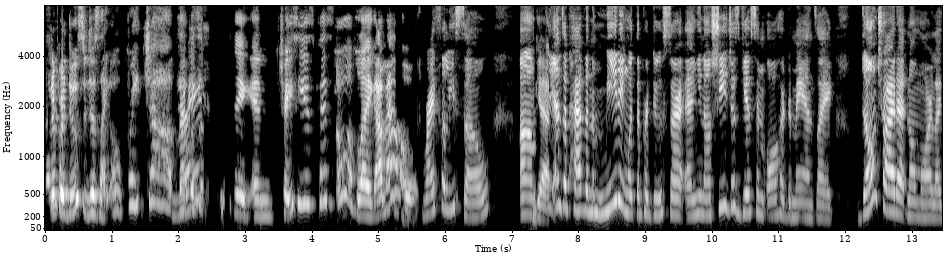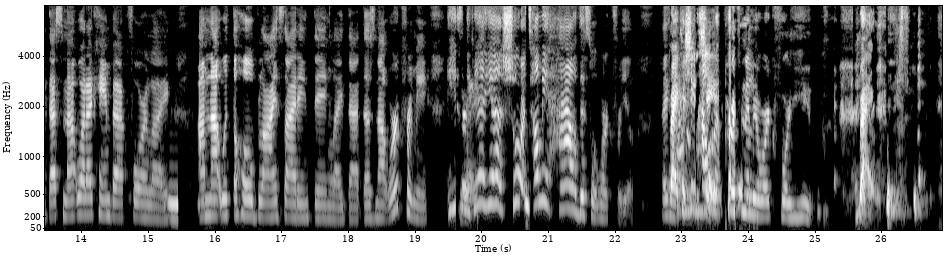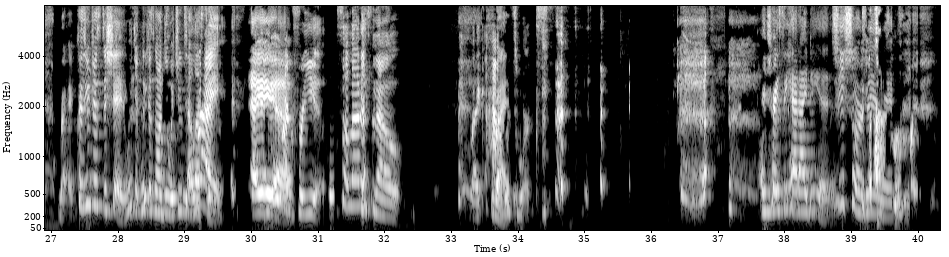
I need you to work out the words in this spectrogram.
And the producer just like, oh, great job. That Right? was amazing. And Tracy is pissed off. Like, I'm out. rightfully so. Um, Yeah. she ends up having a meeting with the producer, and you know, she just gives him all her demands. Like, don't try that no more. Like, that's not what I came back for. Like, I'm not with the whole blindsiding thing. Like, that does not work for me. And he's like, yeah, yeah, sure. Tell me how this will work for you. Like, Right, because she how shit. it personally work for you? Right. right. Because you're just a shit. We just, we just gonna do what you tell us Right. Yeah, yeah, yeah. work for you. So let us know, like, how Right. this works. And Tracy had ideas. She sure did.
